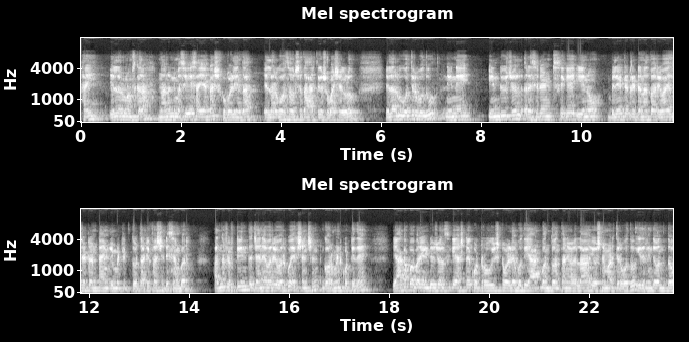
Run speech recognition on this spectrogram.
ಹಾಯ್ ಎಲ್ಲರಿಗೂ ನಮಸ್ಕಾರ. ನಾನು ನಿಮ್ಮ ಸಿ ಎಸ್ ಐ ಆಕಾಶ್ ಹುಬ್ಬಳ್ಳಿಯಿಂದ ಎಲ್ಲರಿಗೂ ಹೊಸ ವರ್ಷದ ಆರ್ಥಿಕ ಶುಭಾಶಯಗಳು. ಎಲ್ಲರಿಗೂ ಗೊತ್ತಿರ್ಬೋದು, ನಿನ್ನೆ ಇಂಡಿವಿಜುವಲ್ ರೆಸಿಡೆಂಟ್ಸಿಗೆ ಏನು ಬಿಲೇಟೆಡ್ ರಿಟರ್ನ್ ಅಥವಾ ರಿವೈಸ್ ರಿಟರ್ನ್ ಟೈಮ್ ಲಿಮಿಟ್ ಇತ್ತು ತರ್ಟಿ ಫಸ್ಟ್ ಡಿಸೆಂಬರ್ ಅದನ್ನ ಫಿಫ್ಟೀನ್ತ್ ಜನವರಿವರೆಗೂ ಎಕ್ಸ್ಟೆನ್ಷನ್ ಗೌರ್ಮೆಂಟ್ ಕೊಟ್ಟಿದೆ. ಯಾಕಪ್ಪ ಬರೀ ಇಂಡಿವಿಜುವಲ್ಸ್ಗೆ ಅಷ್ಟೇ ಕೊಟ್ಟರು ಇಷ್ಟು ಒಳ್ಳೆ ಬುದ್ಧಿ ಯಾಕೆ ಬಂತು ಅಂತ ನೀವೆಲ್ಲ ಯೋಚನೆ ಮಾಡ್ತಿರ್ಬೋದು. ಇದ್ರ ಹಿಂದೆ ಒಂದು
